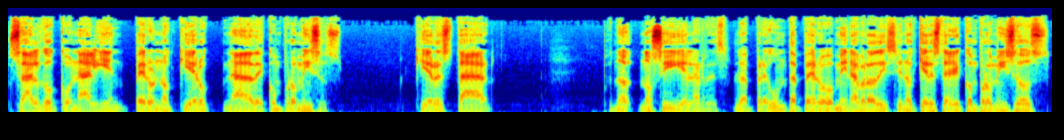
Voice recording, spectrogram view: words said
Salgo con alguien, pero no quiero nada de compromisos. Quiero estar... Pues no, no sigue la, pregunta, pero mira, Brody, si no quieres tener compromisos,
